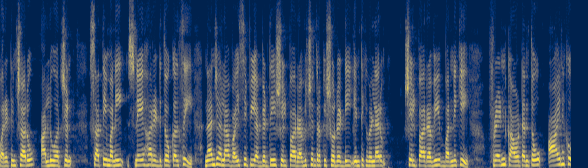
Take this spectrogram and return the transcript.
పర్యటించారు అల్లు అర్జున్. సతీమణి స్నేహారెడ్డితో కలిసి నంద్యాల వైసీపీ అభ్యర్థి శిల్ప రవిచంద్ర కిషోర్ రెడ్డి ఇంటికి వెళ్ళారు. శిల్ప రవి బన్నీకి ఫ్రెండ్ కావటంతో ఆయనకు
